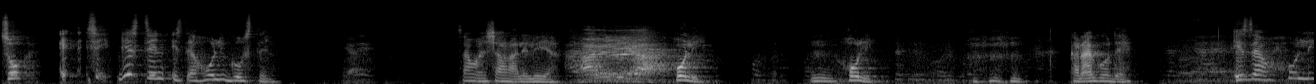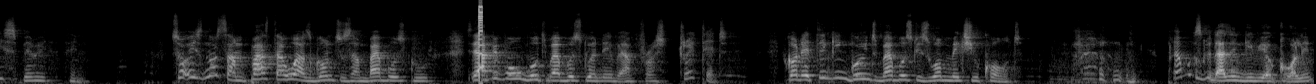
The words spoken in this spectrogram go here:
So, it, see, this thing is the Holy Ghost thing. Yeah. Someone shout hallelujah. Hallelujah. Holy. Mm, holy. Can I go there? It's the Holy Spirit thing. So it's not some pastor who has gone to some Bible school. There are people who go to Bible school and they are frustrated because they're thinking going to Bible school is what makes you called. Bible school doesn't give you a calling.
